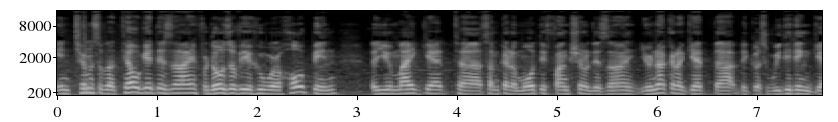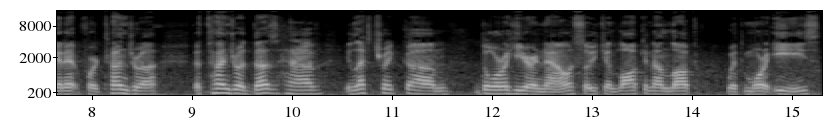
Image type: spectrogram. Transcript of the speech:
In terms of the tailgate design, for those of you who were hoping that you might get uh, some kind of multifunctional design. You're not going to get that because we didn't get it for Tundra. The Tundra does have electric um, door here now, so you can lock and unlock with more ease,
